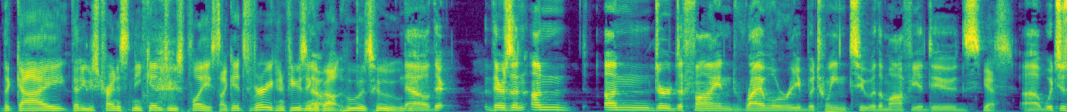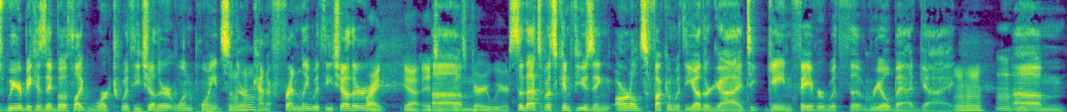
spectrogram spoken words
the guy that he was trying to sneak into his place. Like it's very confusing about who is who. No, there there's an un underdefined rivalry between two of the mafia dudes. Yes. Uh, which is weird because they both like worked with each other at one point, so they're kind of friendly with each other. Mm-hmm. Right. Yeah. It's it's Um, very weird. So that's what's confusing. Arnold's fucking with the other guy to gain favor with the real bad guy. Mm-hmm. Um,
